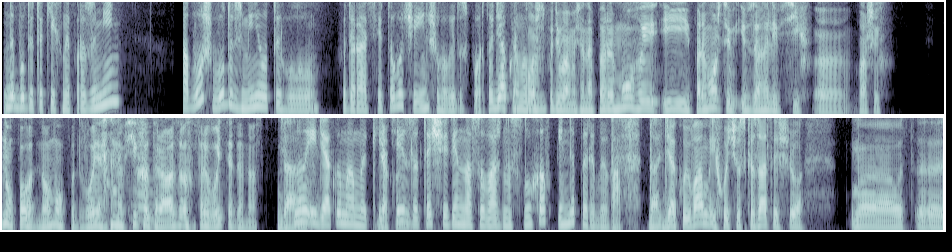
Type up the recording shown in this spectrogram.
не буде таких непорозумінь, або ж будуть змінювати голову Федерації того чи іншого виду спорту. Дякуємо Також вам. сподіваємося на перемоги і переможців, і взагалі всіх е, ваших. Ну, по одному, по двоє, не всіх одразу приводьте до нас. Да. Ну і дякуємо Микиті Дякую. за те, що він нас уважно слухав і не перебивав. Да, дякую вам і хочу сказати, що от, е,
